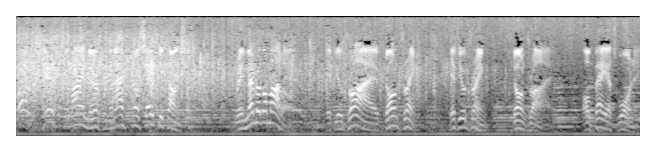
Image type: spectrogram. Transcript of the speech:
Folks, here's a reminder from the National Safety Council. Remember the motto if you drive, don't drink. If you drink, don't drive. Obey its warning.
